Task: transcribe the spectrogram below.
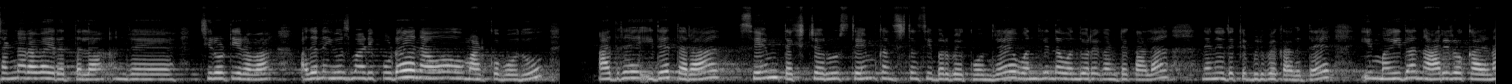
ಸಣ್ಣ ರವೆ ಇರುತ್ತಲ್ಲ, ಅಂದರೆ ಚಿರೋಟಿ ರವೆ, ಅದನ್ನು ಯೂಸ್ ಮಾಡಿ ಕೂಡ ನಾವು ಮಾಡ್ಕೋಬೋದು. ಆದರೆ ಇದೇ ಥರ ಸೇಮ್ ಟೆಕ್ಸ್ಚರು ಸೇಮ್ ಕನ್ಸಿಸ್ಟೆನ್ಸಿ ಬರಬೇಕು ಅಂದರೆ ಒಂದರಿಂದ ಒಂದೂವರೆ ಗಂಟೆ ಕಾಲ ನೆನೆಯೋದಕ್ಕೆ ಬಿಡಬೇಕಾಗುತ್ತೆ. ಈ ಮೈದಾ ನಾರಿರೋ ಕಾರಣ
